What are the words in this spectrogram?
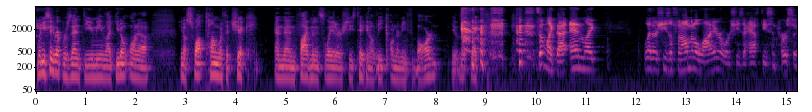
When you say represent, do you mean like you don't want to, you know, swap tongue with a chick and then five minutes later she's taking a leak underneath the bar? Like, something like that. And like whether she's a phenomenal liar or she's a half decent person,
